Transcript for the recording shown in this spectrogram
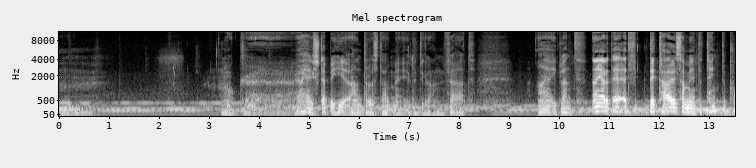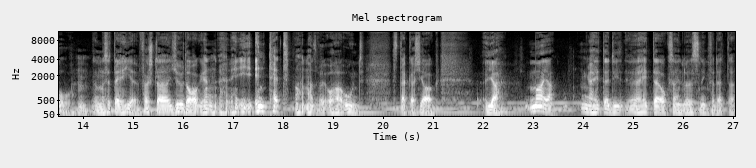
Mm. Och eh, ja, jag Steppi här, han tröstar mig lite grann. För att Nej, ibland... Nej, ett, ett detalj som jag inte tänkte på. Mm. Man sitter här, första juldagen i intet om man vill, och har ont. Stackars jag. Ja, Maja. Jag hittade, jag hittade också en lösning för detta.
